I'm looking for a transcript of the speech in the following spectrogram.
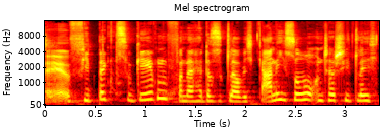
äh, Feedback zu geben. Von daher, das ist, glaube ich, gar nicht so unterschiedlich.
